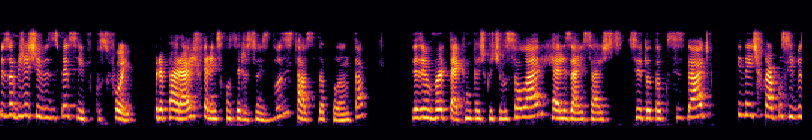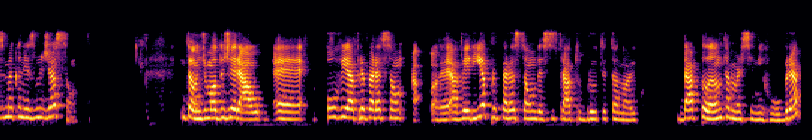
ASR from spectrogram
e os objetivos específicos foi preparar diferentes considerações dos estados da planta, desenvolver técnicas de cultivo solar, realizar ensaios de citotoxicidade e identificar possíveis mecanismos de ação. Então, de modo geral, é, houve a preparação, é, haveria a preparação desse extrato bruto etanóico da planta Marcini rubra,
